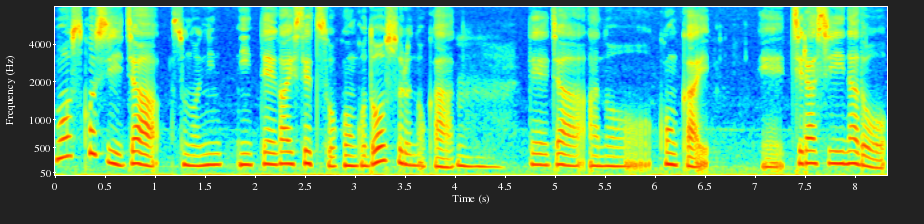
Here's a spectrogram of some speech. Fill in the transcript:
もう少しじゃあその認定外施設を今後どうするのか、うん、でじゃああの今回、えー、チラシなどを、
